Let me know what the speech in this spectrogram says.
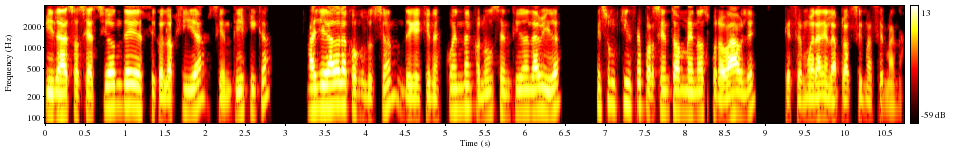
y la Asociación de Psicología Científica ha llegado a la conclusión de que quienes cuentan con un sentido en la vida es un 15% menos probable que se mueran en la próxima semana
